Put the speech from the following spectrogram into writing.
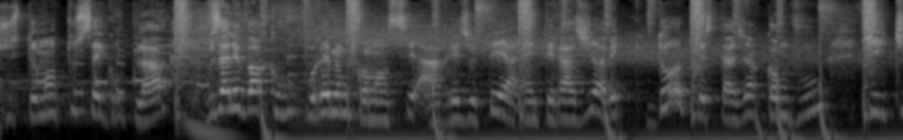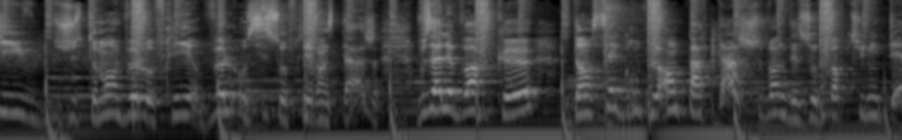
justement tous ces groupes-là. Vous allez voir que vous pourrez même commencer à réseauter, à interagir avec d'autres stagiaires comme vous qui, qui justement veulent offrir, veulent aussi s'offrir un stage. Vous allez voir que dans ces groupes-là, on partage souvent des opportunités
